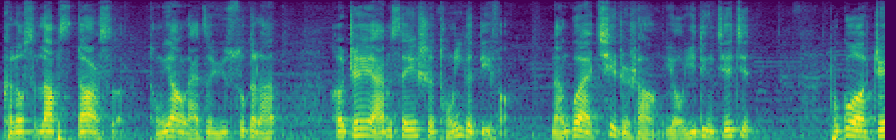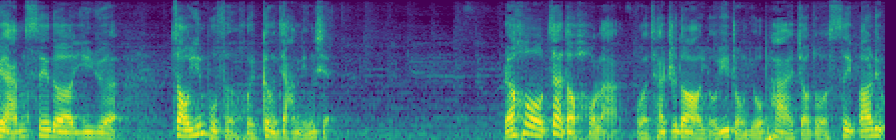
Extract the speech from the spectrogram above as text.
Close Love Stars 同样来自于苏格兰，和 J.M.C 是同一个地方，难怪气质上有一定接近。不过 J.M.C 的音乐噪音部分会更加明显。然后再到后来，我才知道有一种流派叫做 C86，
